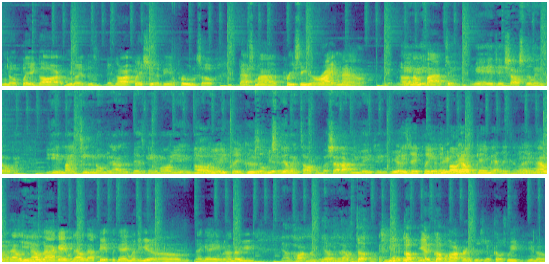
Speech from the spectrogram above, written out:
you know, play guard, you know, their guard play should be improved. So that's my preseason right now, uh, Yeah, number five team. Yeah, AJ Shaw still ain't talking. He hit 19 on me. That was his best game all year. And Oh, yeah, he played good. So we Yeah. still ain't talking. But shout out to you, AJ. Yeah, AJ played. Yeah, he they- balled. That was the game at Lakeland, right? That was that was, Yeah. that was our game. That was our pick for game of the year. Um, that game. And I know you. That was heartbreaking. That was, that was a tough one. You had a couple. You had a couple heartbreaks this year, coach. We, you know.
